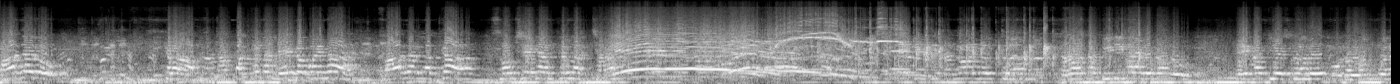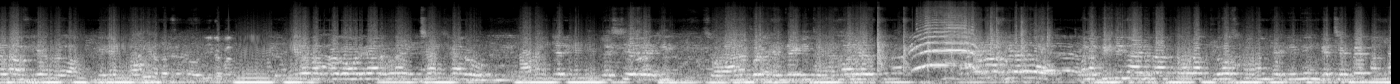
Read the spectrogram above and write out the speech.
ఫాదరు ఇక్కడ నా పక్కన లేకపోయినా ఫాదర్ లెక్క సోమశేఖర్ అంకుల్ నాకు చాలా. తర్వాత పీడి నాయుడు గారు టేకప్ చేస్తున్నారు. ఒక one one and half year Veerabhadra Goud గారు కూడా ఇన్ఛార్జ్ గారు. రావడం జరిగింది. ప్లస్ చేసేది. సో ఆయన కూడా ప్రత్యేకించి మన బీటీ నాయుడు గారితో కూడా క్లోజ్ కావడం జరిగింది. ఇంకా చెప్పే పనుల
